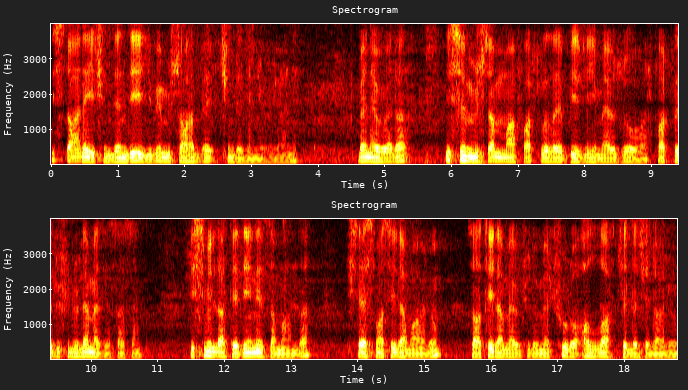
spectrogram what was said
istihane için dendiği gibi müsahabe için de deniyor yani. Ben evvela isim müsemma farklılığı, birliği mevzu var. Farklı düşünülemez esasen. Bismillah dediğiniz zaman da işte esmasıyla malum, zatıyla mevcudu meçhulu Allah Celle Celaluhu.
